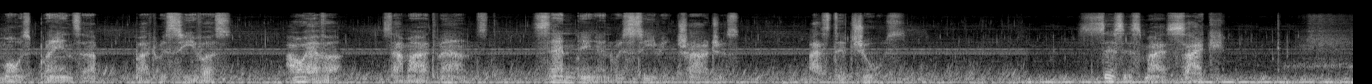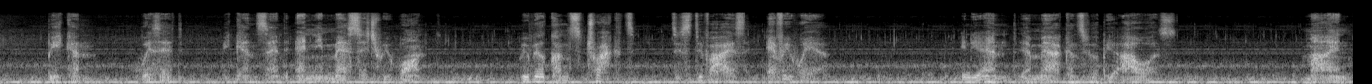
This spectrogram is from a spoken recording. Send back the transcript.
Most brains are but receivers. However, some are advanced, sending and receiving charges as they choose. This is my psychic beacon. With it, we can send any message we want. We will construct this device everywhere. In the end, the Americans will be ours. Mind,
